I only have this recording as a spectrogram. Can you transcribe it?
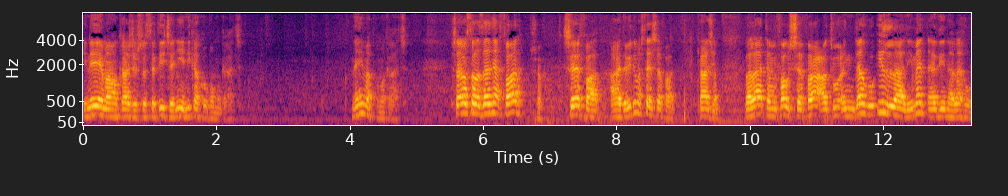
i nema, on kaže, što se tiče njih, nikakvog pomagača. Nema pomagača. Šta je ostala zadnja stvar? Šef. Šefat. Ajde, vidimo šta je šefat. Kaže, وَلَا تَنْفَوْ شَفَاعَةُ عِنْدَهُ إِلَّا لِمَنْ أَذِنَ لَهُ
